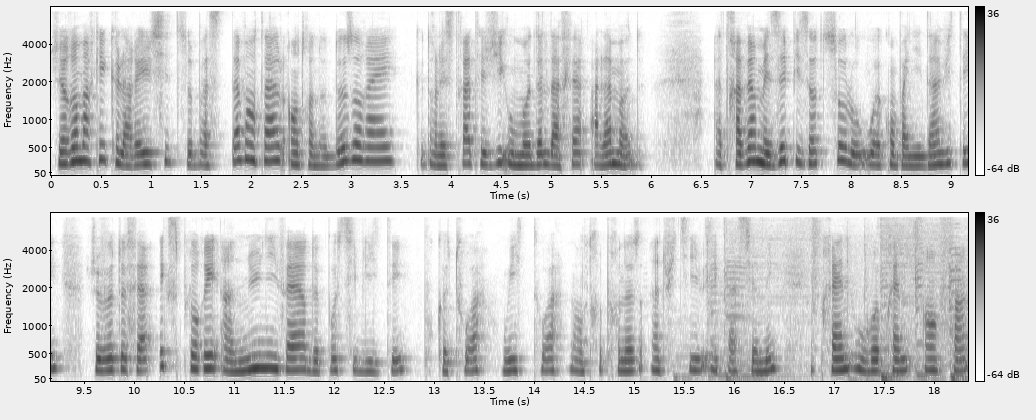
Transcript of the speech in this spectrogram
j'ai remarqué que la réussite se base davantage entre nos deux oreilles que dans les stratégies ou modèles d'affaires à la mode. À travers mes épisodes solo ou accompagnés d'invités, je veux te faire explorer un univers de possibilités pour que toi, oui, toi, l'entrepreneuse intuitive et passionnée, prenne ou reprenne enfin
